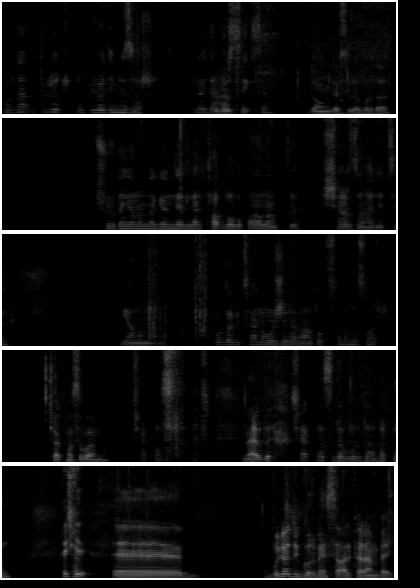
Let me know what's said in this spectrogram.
Burada Bluetooth'lu Blödy'miz var. Blödy Bluetooth. R80. Donglesi de burada. Şurada yanında gönderilen kablolu bağlantı, şarj aleti yanında. Burada bir tane orijinal A90'ımız var. Çakması var mı? Çakması da var. Nerede? Çakması da burada. Bakın. Peki eee Bloody gurmesi Alperen Bey.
